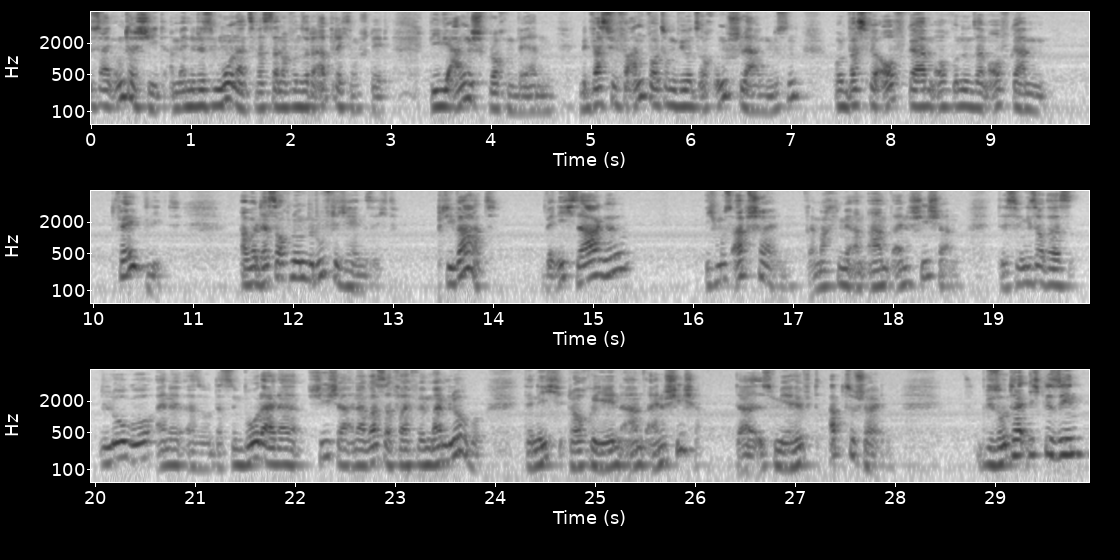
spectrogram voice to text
es einen Unterschied am Ende des Monats, was dann auf unserer Abrechnung steht, wie wir angesprochen werden, mit was für Verantwortung wir uns auch umschlagen müssen und was für Aufgaben auch in unserem Aufgaben Feld liegt. Aber das auch nur in beruflicher Hinsicht. Privat. Wenn ich sage, ich muss abschalten, dann mache ich mir am Abend eine Shisha an. Deswegen ist auch das Logo, eine, also das Symbol einer Shisha, einer Wasserpfeife in meinem Logo. Denn ich rauche jeden Abend eine Shisha, da es mir hilft, abzuschalten. Gesundheitlich gesehen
